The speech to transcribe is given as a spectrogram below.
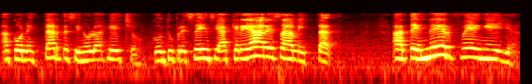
a conectarte si no lo has hecho con tu presencia, a crear esa amistad, a tener fe en ella.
